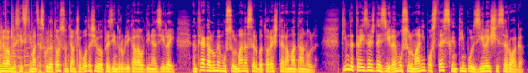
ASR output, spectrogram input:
Bine v-am găsit, stimați ascultători, sunt Ioan Ciobotă și vă prezint rubrica la ordinea zilei. Întreaga lume musulmană sărbătorește Ramadanul. Timp de 30 de zile, musulmanii postesc în timpul zilei și se roagă.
